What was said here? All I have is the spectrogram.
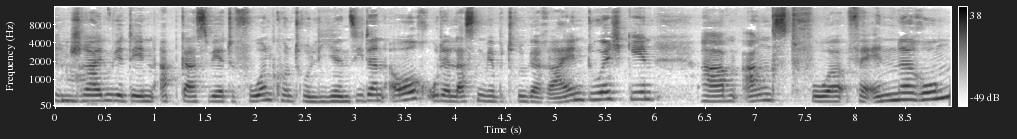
Genau. Schreiben wir denen Abgaswerte vor und kontrollieren sie dann auch oder lassen wir Betrügereien durchgehen, haben Angst vor Veränderung,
